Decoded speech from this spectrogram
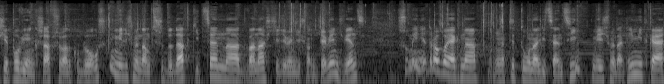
się powiększa. W przypadku Blue Ocean mieliśmy tam trzy dodatki, cena 12,99, więc w sumie niedrogo jak na e, tytuł na licencji. Mieliśmy tak limitkę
